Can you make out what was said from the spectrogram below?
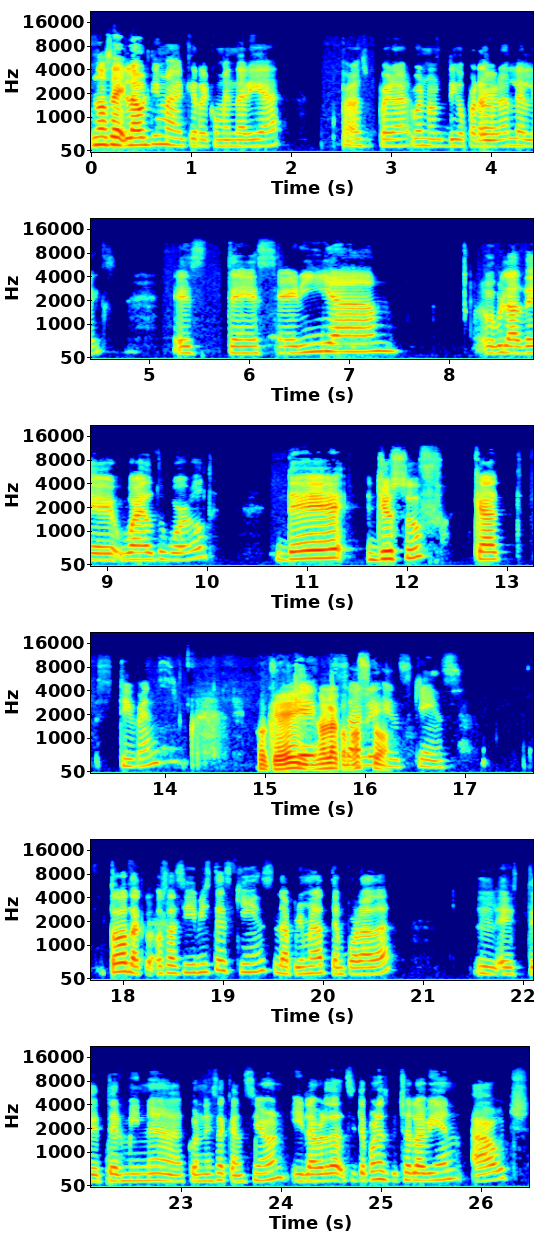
no sé, la última que recomendaría para superar, bueno, digo, para llorarle a Alex, este sería la de Wild World de Yusuf Cat Stevens, Ok, que no la sale conozco. en Skins. Todos la- o sea, si viste Skins, la primera temporada, este termina con esa canción y la verdad, si te pones a escucharla bien, ouch,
